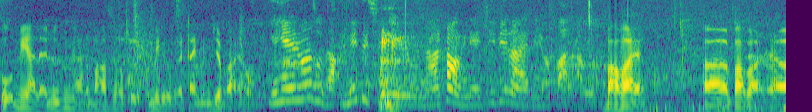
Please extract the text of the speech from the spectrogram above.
ကို့အမေကလည်းအနုပညာသမားဆိုတော့ကို့အမေကိုပဲတိုင်ပင်ဖြစ်ပါတယ်ဟုတ်ငယ်ငယ်တော့ဆိုတာအမေတချင်းတွေကိုနားထောင်ရင်းနဲ့ကြီးပြလာတဲ့ရောပါလာပေါ့ပါပါရဲ့အာပါပါတယ်အာ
